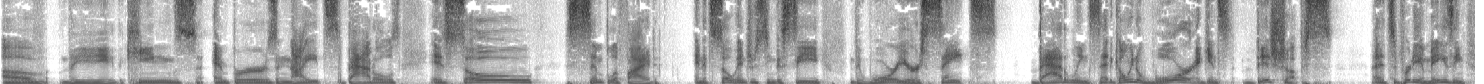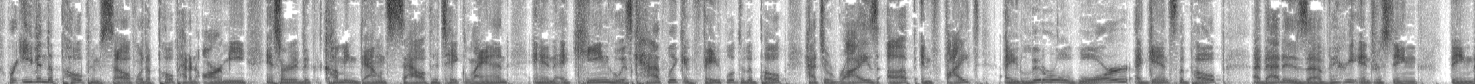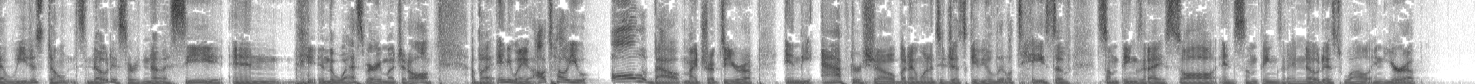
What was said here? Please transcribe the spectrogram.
of the, the kings, emperors, knights, battles is so simplified. And it's so interesting to see the warrior saints battling, said going to war against bishops it's pretty amazing. Or even the Pope himself, where the Pope had an army and started coming down south to take land, and a king who is Catholic and faithful to the Pope had to rise up and fight a literal war against the Pope. Uh, that is a very interesting thing that we just don't notice or see in in the West very much at all. But anyway, I'll tell you all about my trip to Europe in the after show, but I wanted to just give you a little taste of some things that I saw and some things that I noticed while in Europe.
